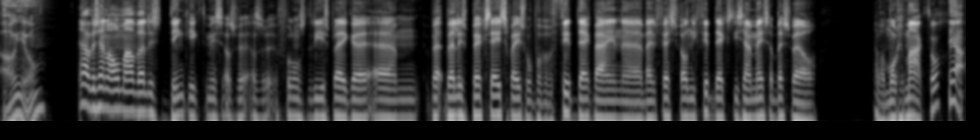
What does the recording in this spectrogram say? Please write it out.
Oh joh. Ja, we zijn allemaal wel eens, denk ik, tenminste als we, als we voor ons drieën spreken, ehm, we- wel eens backstage geweest of op een VIP-deck bij een, eh, bij een festival. En die VIP-decks die zijn meestal best wel, nou, wel mooi gemaakt, toch? Ja.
